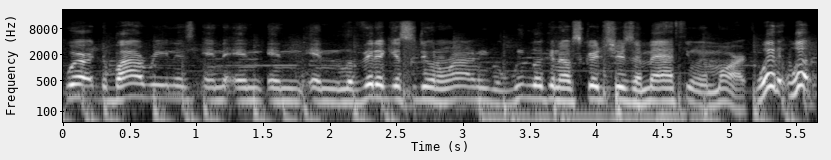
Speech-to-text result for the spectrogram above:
where the Bible reading is in in in, in Leviticus and Deuteronomy, but we looking up scriptures in Matthew and Mark. What what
